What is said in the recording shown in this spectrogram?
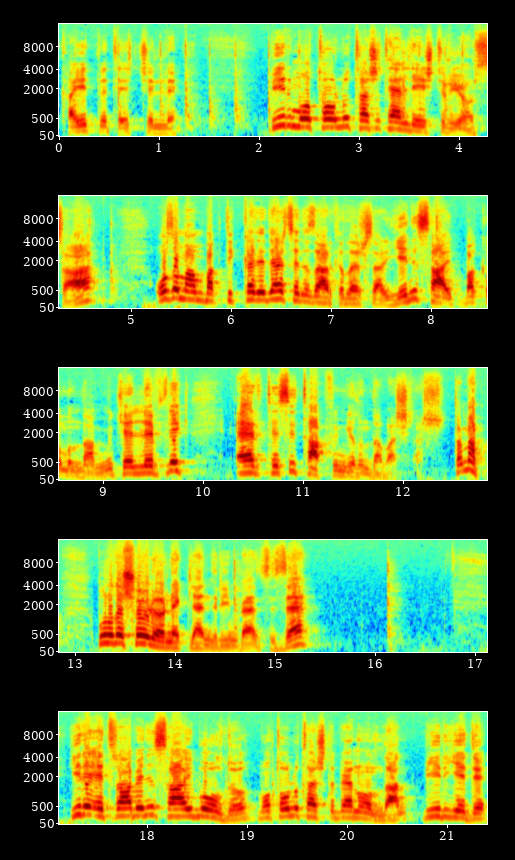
kayıt ve tescilli. Bir motorlu taşıt el değiştiriyorsa o zaman bak dikkat ederseniz arkadaşlar yeni sahip bakımından mükelleflik ertesi takvim yılında başlar. Tamam. Bunu da şöyle örneklendireyim ben size. Yine Etrabe'nin sahibi olduğu motorlu taşıtı ben ondan 1.7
